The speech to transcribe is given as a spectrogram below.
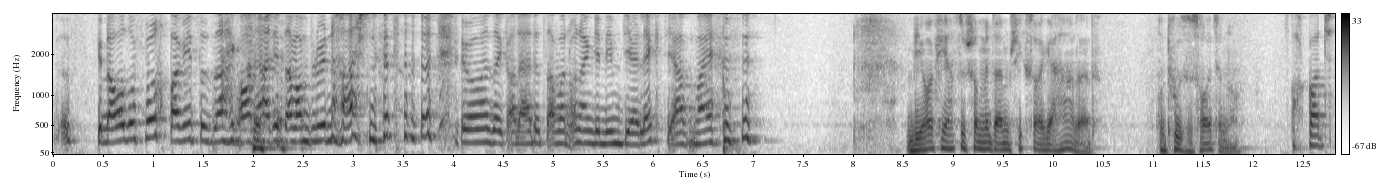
Das ist genauso furchtbar wie zu sagen, oh, der hat jetzt aber einen blöden Haarschnitt. wie wenn man sagt, oh, der hat jetzt aber einen unangenehmen Dialekt. Ja, mei. Wie häufig hast du schon mit deinem Schicksal gehadert? Und tust es heute noch? Ach Gott,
